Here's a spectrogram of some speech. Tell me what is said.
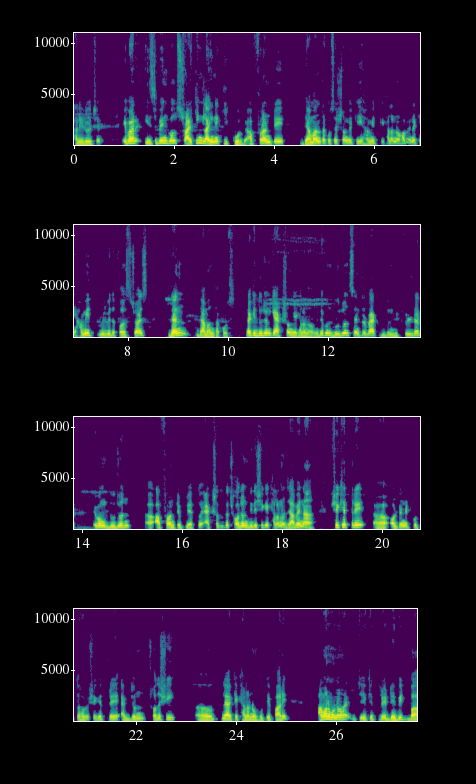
খালি রয়েছে। এবার ইস্ট বেঙ্গল স্ট্রাইকিং লাইনে কি করবে? আপ ফ্রন্টে দ্যামান্তাকোসের সঙ্গে কি হামিদকে খেলানো হবে? নাকি Hamid will be the first choice then Diamantakos নাকি দুজনকে একসঙ্গে খেলানো হবে? দেখুন, দুজন সেন্টার ব্যাক দুজন মিডফিল্ডার এবং দুজন আপ ফ্রন্টের প্লেয়ার তো একসাথে তো ছজন বিদেশিকে খেলানো যাবে না। সেক্ষেত্রে অল্টারনেট করতে হবে। সেক্ষেত্রে একজন স্বদেশি প্লেয়ারকে খেলানো হতে পারে। আমার মনে হয় যে এক্ষেত্রে ডেভিড বা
